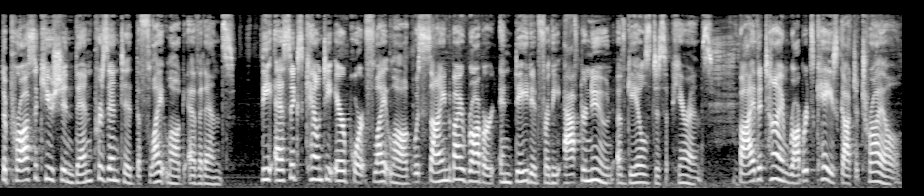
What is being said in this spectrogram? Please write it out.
The prosecution then presented the flight log evidence. The Essex County Airport flight log was signed by Robert and dated for the afternoon of Gail's disappearance. By the time Robert's case got to trial,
